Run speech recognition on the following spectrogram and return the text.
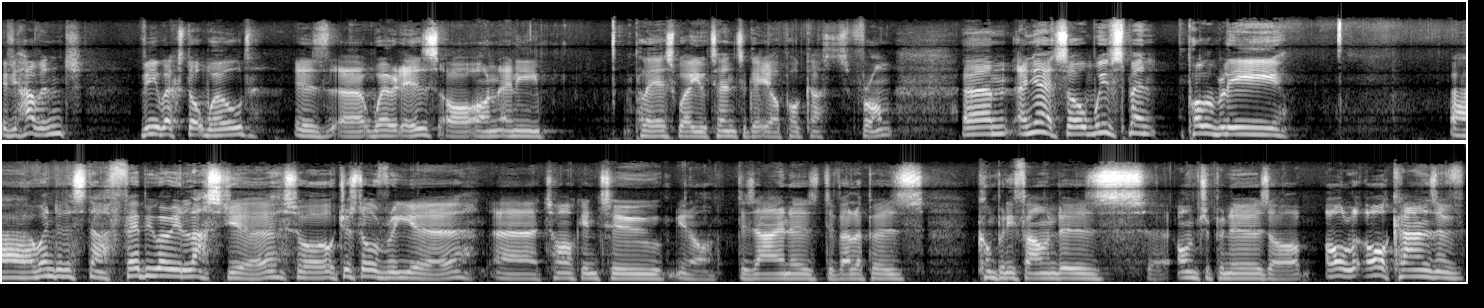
If you haven't, VUX.world is uh, where it is, or on any place where you tend to get your podcasts from. Um, and yeah, so we've spent probably uh, when did it start? February last year, so just over a year, uh, talking to you know designers, developers, company founders, uh, entrepreneurs, or all all kinds of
